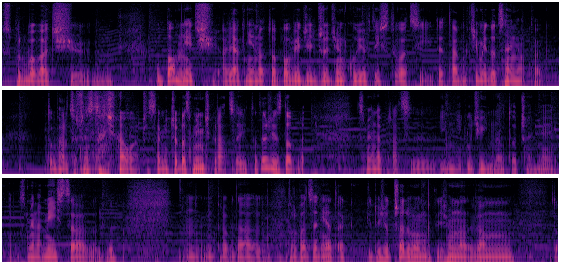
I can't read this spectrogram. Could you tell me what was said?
spróbować y, upomnieć, a jak nie, no to powiedzieć, że dziękuję w tej sytuacji, idę tam, gdzie mnie docenią, tak? To bardzo często działa. Czasami trzeba zmienić pracę i to też jest dobre. Zmiana pracy, inni ludzie, inne otoczenie, zmiana miejsca, y, prawda, prowadzenia. Tak kiedyś odszedłem, kiedyś wam to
